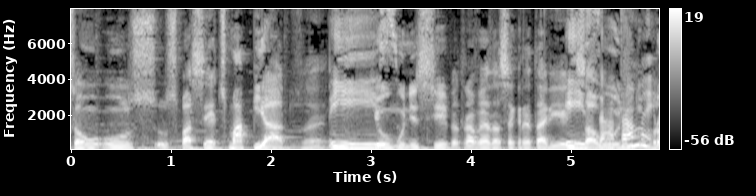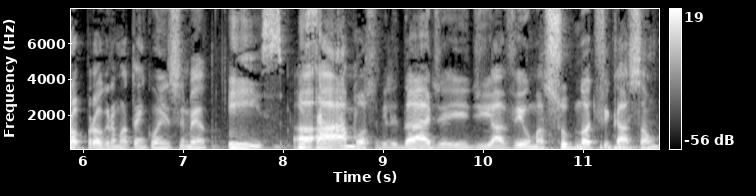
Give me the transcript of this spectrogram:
são os, os pacientes mapeados, né? Isso. Que o município, através da Secretaria de Exatamente. Saúde, do próprio programa, tem conhecimento. Isso, Há- Há a exatamente. possibilidade aí de haver uma subnotificação?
